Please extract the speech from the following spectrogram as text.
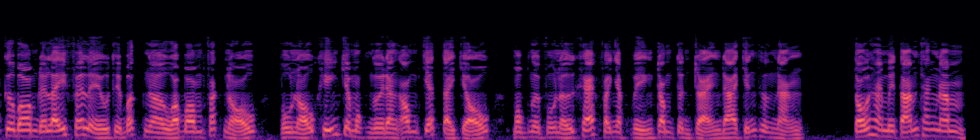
cưa bom để lấy phế liệu thì bất ngờ quả bom phát nổ. Vụ nổ khiến cho một người đàn ông chết tại chỗ, một người phụ nữ khác phải nhập viện trong tình trạng đa chấn thương nặng. Tối 28 tháng 5,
